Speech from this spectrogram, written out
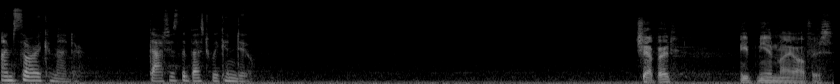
I'm sorry, Commander. That is the best we can do. Shepard, meet me in my office.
